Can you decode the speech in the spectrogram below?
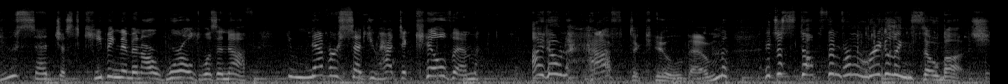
You said just keeping them in our world was enough. You never said you had to kill them. I don't have to kill them. It just stops them from wriggling so much.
